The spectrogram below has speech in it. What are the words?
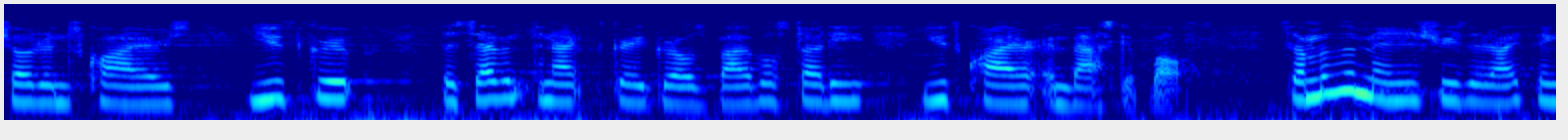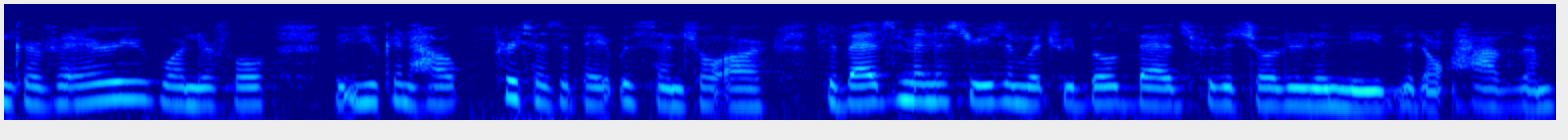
children's choirs, youth group, the 7th to 9th grade girls Bible study, youth choir, and basketball. Some of the ministries that I think are very wonderful that you can help participate with Central are the Beds Ministries, in which we build beds for the children in need that don't have them.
